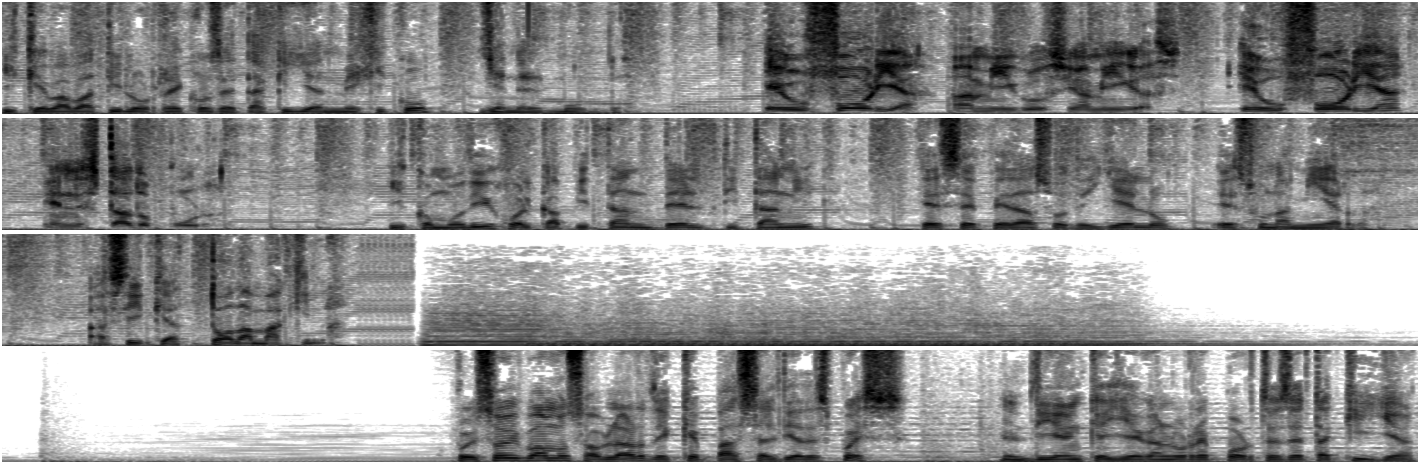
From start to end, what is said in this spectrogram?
y que va a batir los récords de taquilla en México y en el mundo. Euforia, amigos y amigas. Euforia en estado puro. Y como dijo el capitán del Titanic, ese pedazo de hielo es una mierda. Así que a toda máquina. Pues hoy vamos a hablar de qué pasa el día después, el día en que llegan los reportes de taquilla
